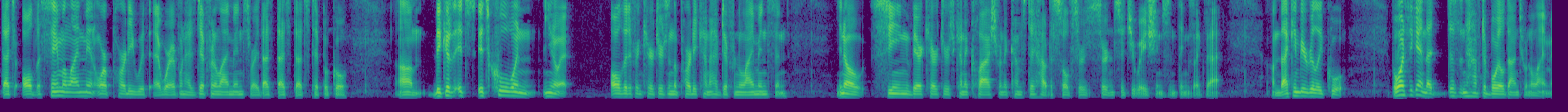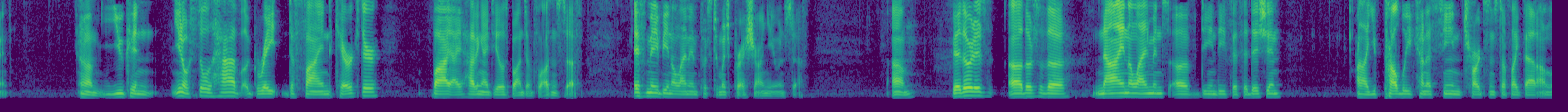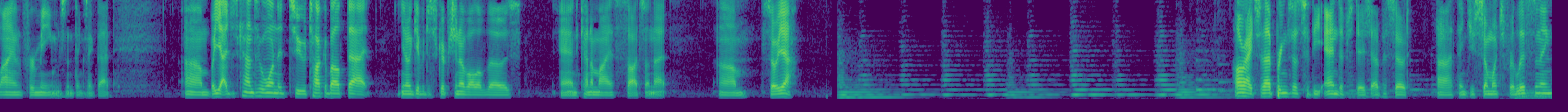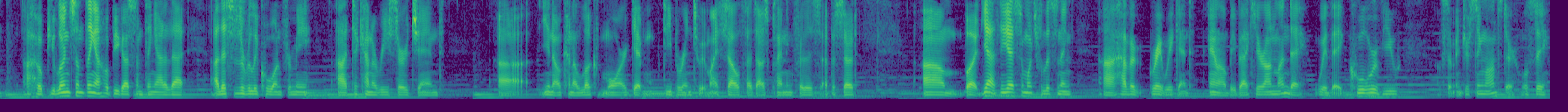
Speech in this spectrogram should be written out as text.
that's all the same alignment or a party with where everyone has different alignments, right? That's that's that's typical. Um, because it's it's cool when you know all the different characters in the party kind of have different alignments and you know seeing their characters kind of clash when it comes to how to solve certain situations and things like that. Um, that can be really cool. But once again, that doesn't have to boil down to an alignment. Um, you can you know still have a great defined character by having ideals, bonds, and flaws and stuff. If maybe an alignment puts too much pressure on you and stuff. Um, yeah, there it is. Uh, those are the nine alignments of D&D 5th edition. Uh, you've probably kind of seen charts and stuff like that online for memes and things like that. Um, but yeah, I just kind of wanted to talk about that, you know, give a description of all of those and kind of my thoughts on that. Um, so yeah. Alright, so that brings us to the end of today's episode. Uh, thank you so much for listening. I hope you learned something. I hope you got something out of that. Uh, this was a really cool one for me uh, to kind of research and, uh, you know, kind of look more, get deeper into it myself as I was planning for this episode. Um, but yeah, thank you guys so much for listening. Uh, have a great weekend, and I'll be back here on Monday with a cool review of some interesting monster. We'll see.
